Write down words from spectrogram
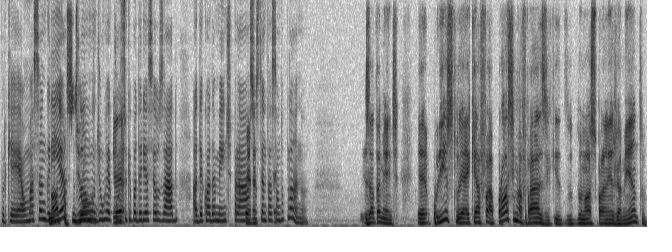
Porque é uma sangria de um, de um recurso é, que poderia ser usado adequadamente para a é, sustentação do plano. Exatamente. É, por isso é que a, a próxima fase que, do, do nosso planejamento,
